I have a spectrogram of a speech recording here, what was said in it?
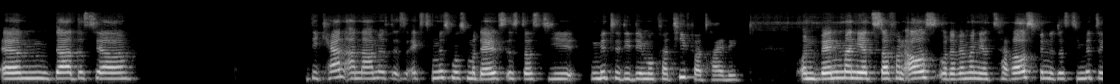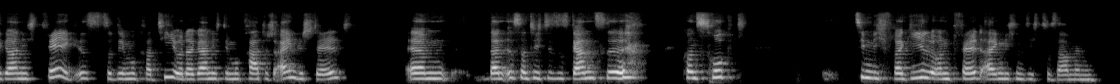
Ähm, da das ja die Kernannahme des Extremismusmodells ist, dass die Mitte die Demokratie verteidigt. Und wenn man jetzt davon aus oder wenn man jetzt herausfindet, dass die Mitte gar nicht fähig ist zur Demokratie oder gar nicht demokratisch eingestellt, ähm, dann ist natürlich dieses ganze Konstrukt ziemlich fragil und fällt eigentlich in sich zusammen.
